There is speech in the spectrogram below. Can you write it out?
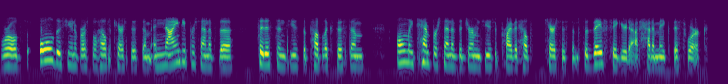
world's oldest universal health care system, and 90% of the citizens use the public system. Only 10% of the Germans use a private health care system. So they've figured out how to make this work,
